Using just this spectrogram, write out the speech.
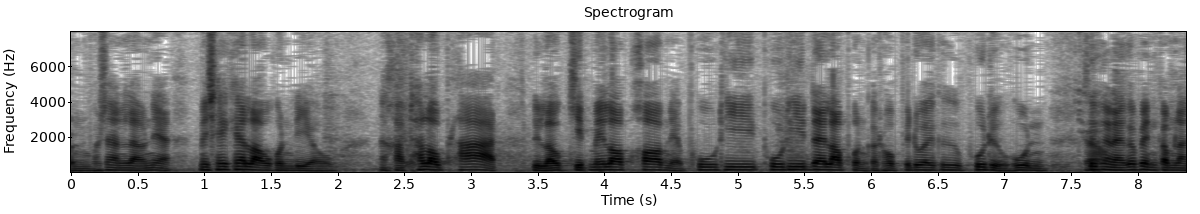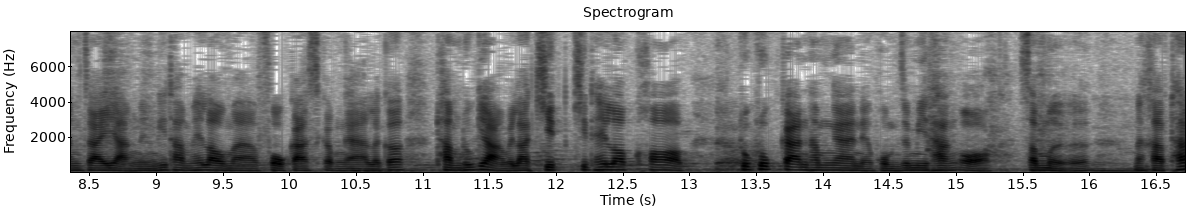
น เพราะฉะนั้นแล้วเนี่ยไม่ใช่แค่เราคนเดียวนะครับถ้าเราพลาดหรือเราคิดไม่รอบคอบเนี่ยผู้ที่ผู้ที่ได้รับผลกระทบไปด้วยก็คือผู้ถือหุ้น ซึ่งอันนั้นก็เป็นกำลังใจอย่างหนึ่งที่ทำให้เรามาโฟกัสกับงาน แล้วก็ทำทุกอย่างเวลาคิดคิดให้รอบคอบ ทุกๆ การทำงานเนี่ยผมจะมีทางออกเสมอนะครับถ้า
